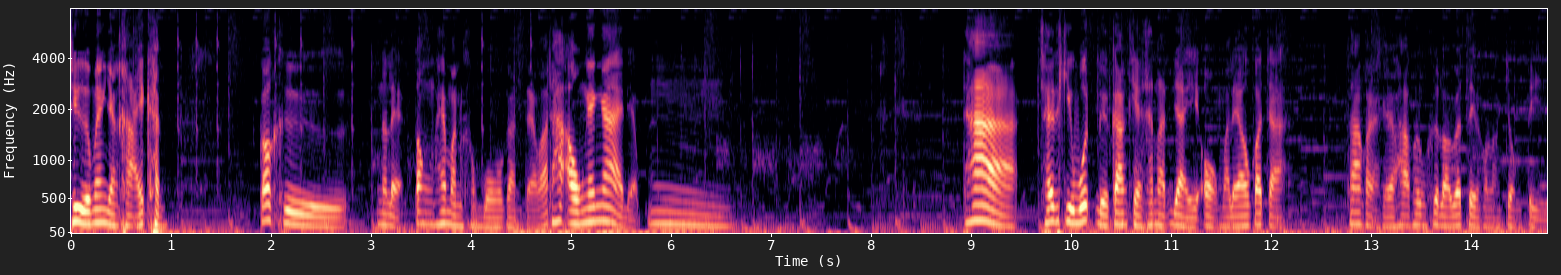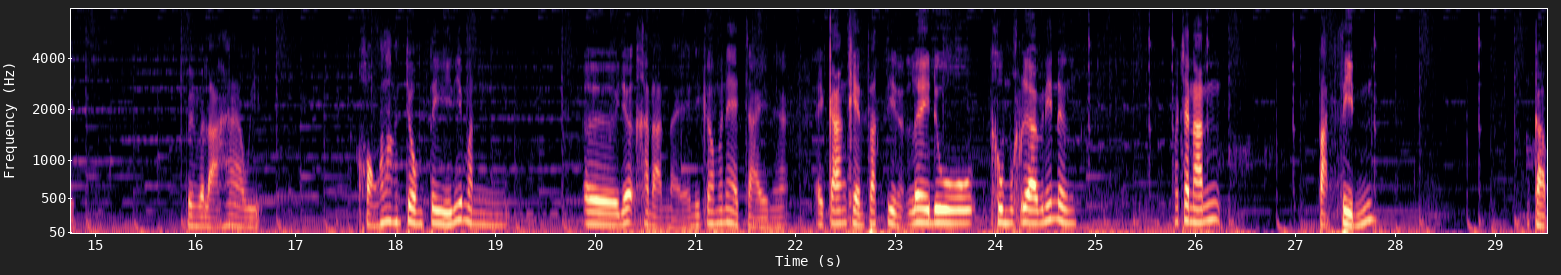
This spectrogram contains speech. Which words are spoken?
ชื่อแม่งยังคล้ายกัน ก็คือนั่นแหละต้องให้มันคอมโบกันแต่ว่าถ้าเอาง่าย ๆ เนี่ยอืมถ้าใช้สกิลวุฒิหรือการแข่งขนาดใหญ่ออกมาแล้วก็จะสร้างความแข็งภาพเพิ่มขึ้นร้อยเปอร์เซ็นต์ของพลังโจมตี เป็นเวลา5วิ ของพลังโจมตีที่มันเออเยอะขนาดไหน อันนี้ก็ไม่แน่ใจนะไอ้การเข็นศักดิ์สิทธิ์เลยดูคุมเครือไปนิดนึง เพราะฉะนั้นตัดสินกับ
